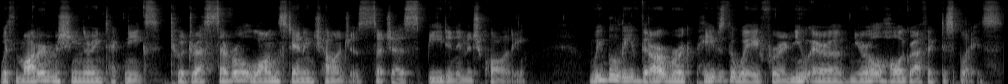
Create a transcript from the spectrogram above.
with modern machine learning techniques to address several long standing challenges such as speed and image quality. We believe that our work paves the way for a new era of neural holographic displays.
